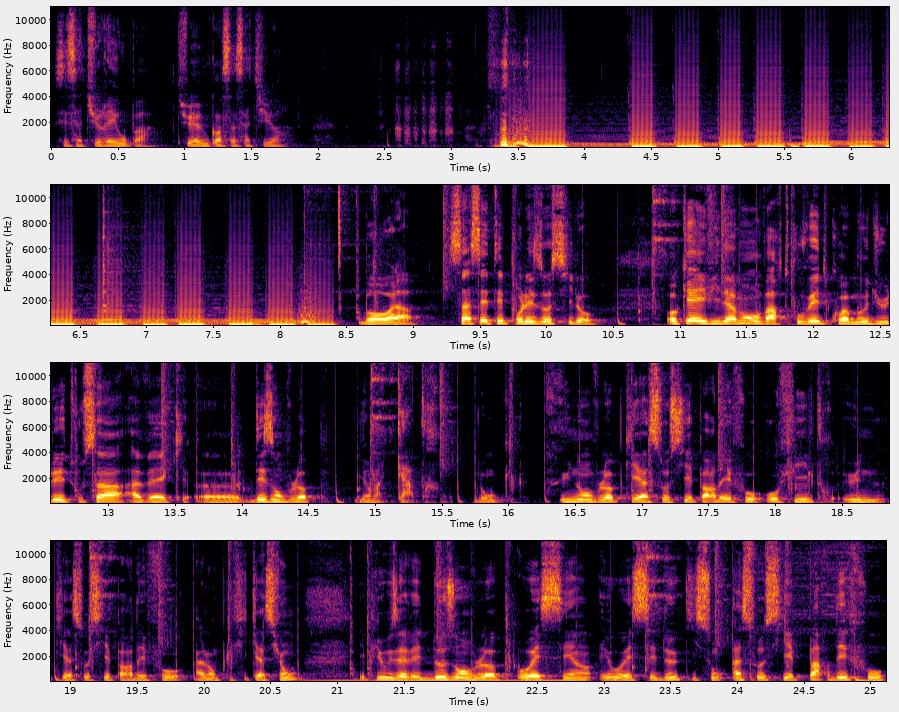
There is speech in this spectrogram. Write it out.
C'est saturé ou pas? Tu aimes quand ça sature? Bon voilà, ça c'était pour les oscillos. Ok, évidemment, on va retrouver de quoi moduler tout ça avec euh, des enveloppes. Il y en a quatre. Donc, une enveloppe qui est associée par défaut au filtre, une qui est associée par défaut à l'amplification. Et puis, vous avez deux enveloppes OSC1 et OSC2 qui sont associées par défaut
